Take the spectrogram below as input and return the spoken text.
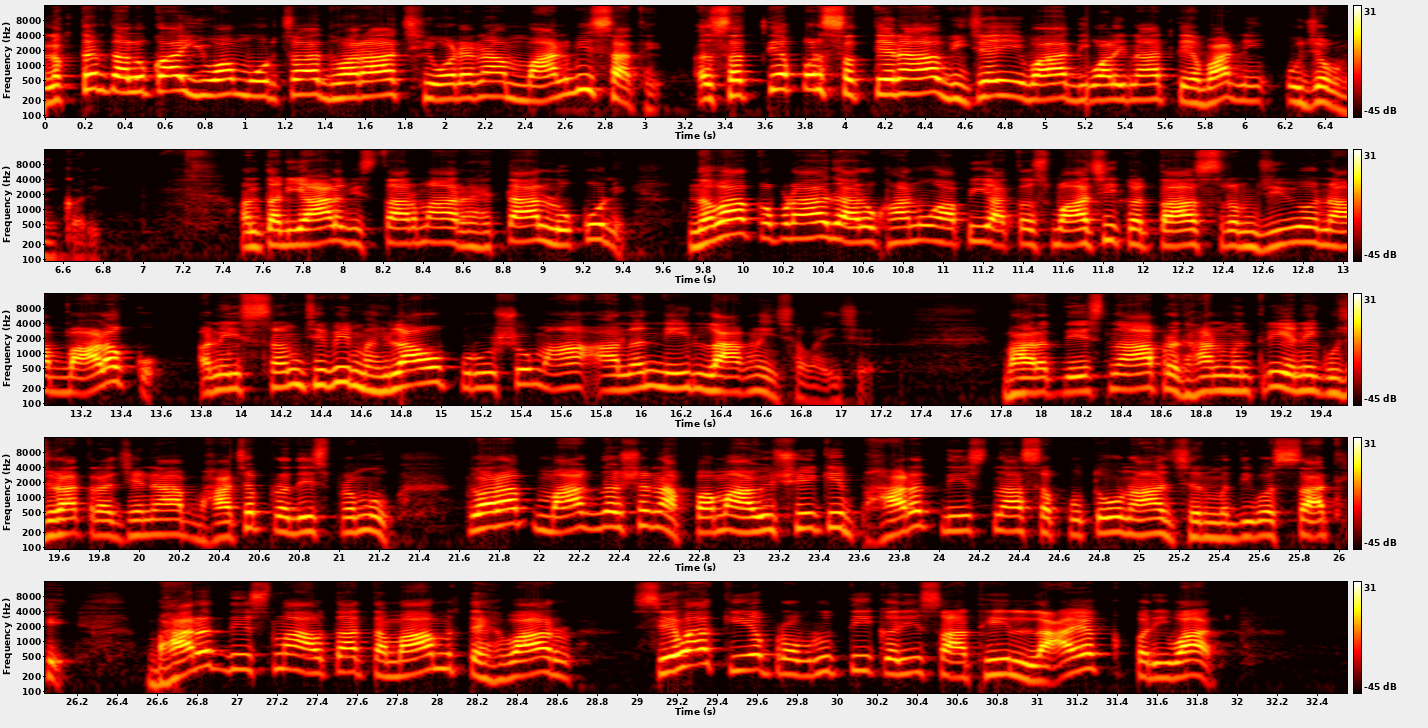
લખતર તાલુકા યુવા મોરચા દ્વારા છેવાડાના માનવી સાથે અસત્ય પર સત્યના વિજય એવા દિવાળીના તહેવારની ઉજવણી કરી. અંતરિયાળ વિસ્તારમાં રહેતા લોકોને નવા કપડાં, દારૂખાનું આપી આતશબાજી કરતા શ્રમજીવીઓના બાળકો અને શ્રમજીવી મહિલાઓ પુરુષોમાં આનંદની લાગણી છવાઈ છે. ભારત દેશના પ્રધાનમંત્રી અને ગુજરાત રાજ્યના ભાજપ પ્રદેશ પ્રમુખ દ્વારા માર્ગદર્શન આપવામાં આવ્યું છે કે ભારત દેશના સપૂતોના જન્મદિવસ સાથે ભારત દેશમાં આવતા તમામ તહેવાર સેવાકીય પ્રવૃત્તિ કરી સાથે લાયક પરિવાર,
